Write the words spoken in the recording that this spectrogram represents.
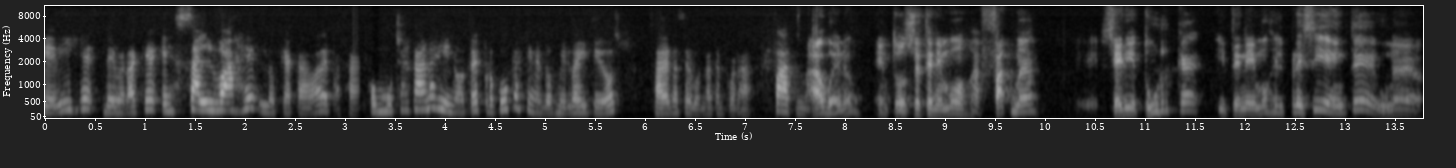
que dije, de verdad que es salvaje lo que acaba de pasar, con muchas ganas y no te preocupes que en el 2022 sale la segunda temporada. Fatma. Ah, bueno, entonces tenemos a Fatma, eh, serie turca, y tenemos El Presidente, una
